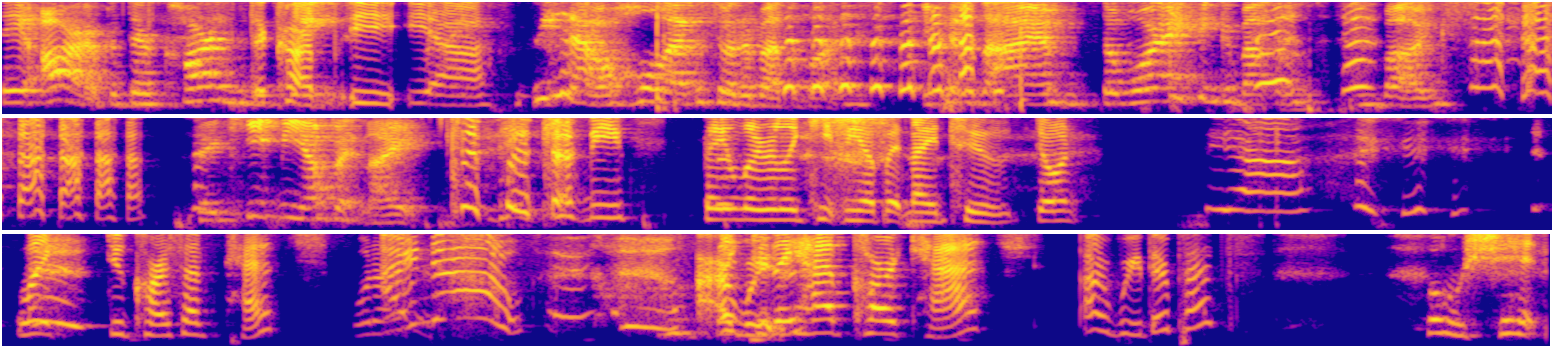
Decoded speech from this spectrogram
They are, but they're cars. The with car. wings. Yeah. We could have a whole episode about the bugs because I'm the more I think about those bugs, they keep me up at night. They keep me. They literally keep me up at night too. Don't yeah. like. Do cars have pets? What are I know. Are Like, we, do they have car cats? are we their pets? Oh shit!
